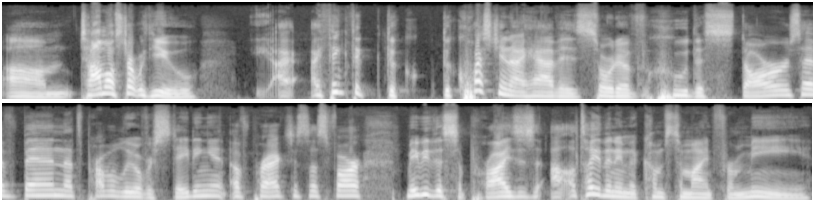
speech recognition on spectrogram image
Um, Tom, I'll start with you. I, I think the, the the question I have is sort of who the stars have been. That's probably overstating it of practice thus far. Maybe the surprises. I'll tell you the name that comes to mind for me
